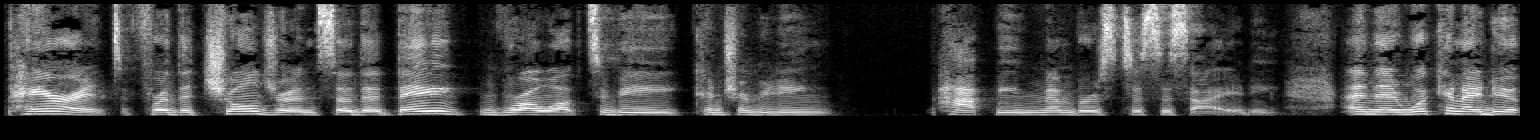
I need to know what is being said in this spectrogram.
parent for the children so that they grow up to be contributing happy members to society? And then what can I do?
